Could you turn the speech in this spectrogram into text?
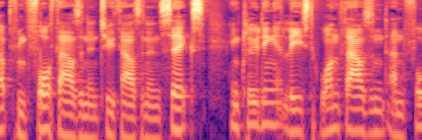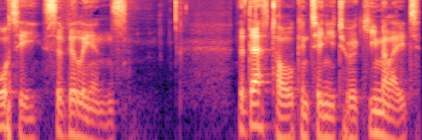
up from 4,000 in 2006, including at least 1,040 civilians. The death toll continued to accumulate.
